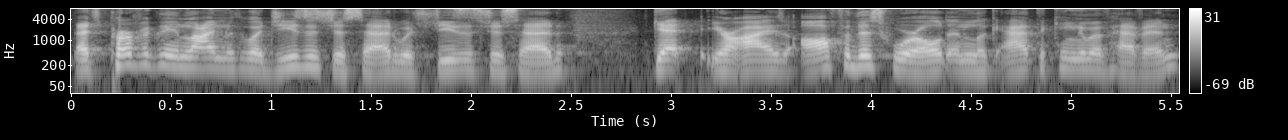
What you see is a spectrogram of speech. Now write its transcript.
That's perfectly in line with what Jesus just said, which Jesus just said get your eyes off of this world and look at the kingdom of heaven.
